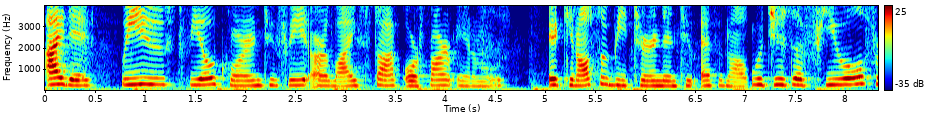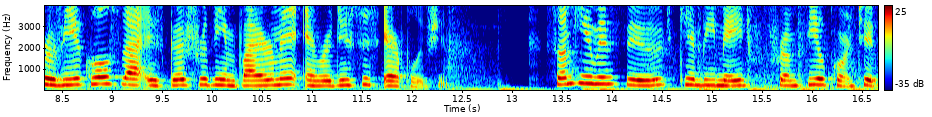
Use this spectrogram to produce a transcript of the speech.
I did. We used field corn to feed our livestock or farm animals. It can also be turned into ethanol, which is a fuel for vehicles that is good for the environment and reduces air pollution. Some human food can be made from field corn too.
